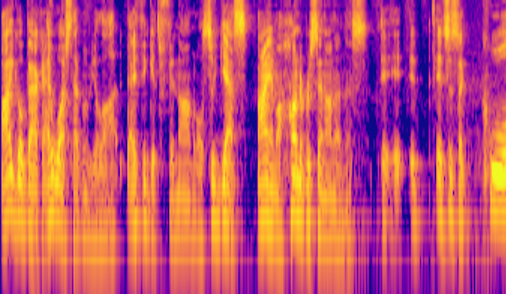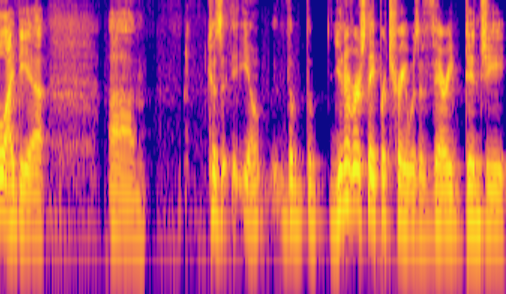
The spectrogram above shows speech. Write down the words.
I go back. I watch that movie a lot. I think it's phenomenal. So yes, I am hundred percent on on this. It, it, it it's just a cool idea. Um, because you know the the universe they portray was a very dingy,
